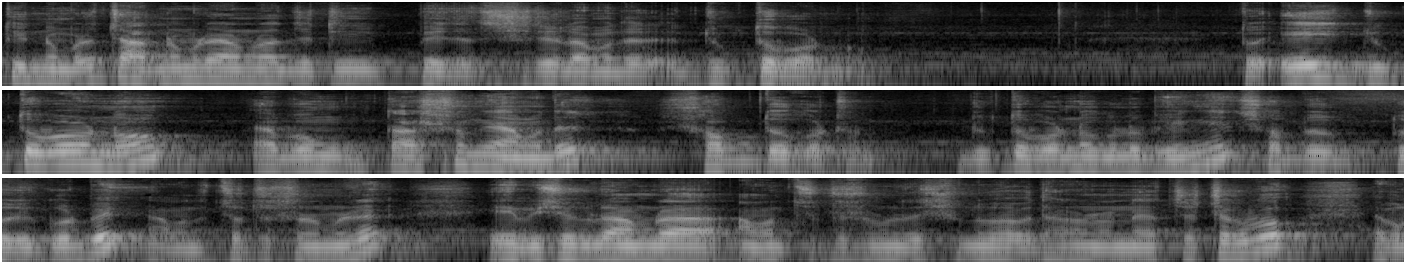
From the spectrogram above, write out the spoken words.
তিন নম্বরে, চার নম্বরে আমরা যেটি পেয়ে যাচ্ছি, সেটি হলো আমাদের যুক্তবর্ণ। তো এই যুক্তবর্ণ এবং তার সঙ্গে আমাদের শব্দ গঠন। যুক্তবর্ণগুলো ভেঙে শব্দ তৈরি করবে আমাদের ছোট শ্রমিকরা এই বিষয়গুলো আমরা আমাদের ছোট শ্রমিকদের সুন্দরভাবে ধারণা নেওয়ার চেষ্টা করব এবং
